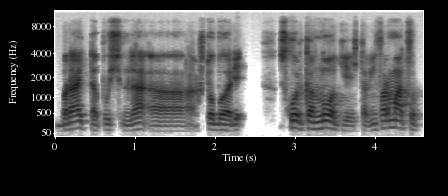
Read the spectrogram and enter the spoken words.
брать, допустим, да, чтобы сколько нод есть, там информацию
